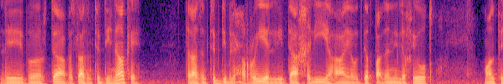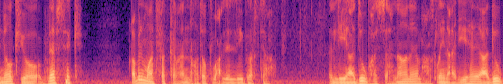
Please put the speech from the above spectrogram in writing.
libertà. بس لازم تبدي هناك. أنت لازم تبدي بالحرية اللي الداخلية هاي وتقطع ذني الخيوط مال بينوكيو بنفسك قبل ما تفكر أنها تطلع للل libertà. اللي يادوب هسه هنا محصلين عليها يادوب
